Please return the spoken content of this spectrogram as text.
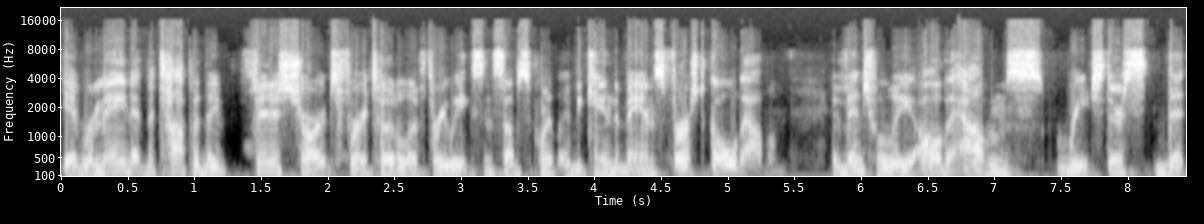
It remained at the top of the Finnish charts for a total of three weeks and subsequently became the band's first gold album. Eventually, all the albums reached their th-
